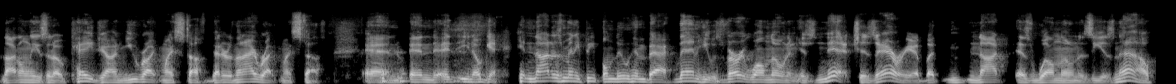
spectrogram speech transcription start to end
"Not only is it okay, John, you write my stuff better than I write my stuff." And and it, you know, again, not as many people knew him back then. He was very well known in his niche, his area, but not as well known as he is now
